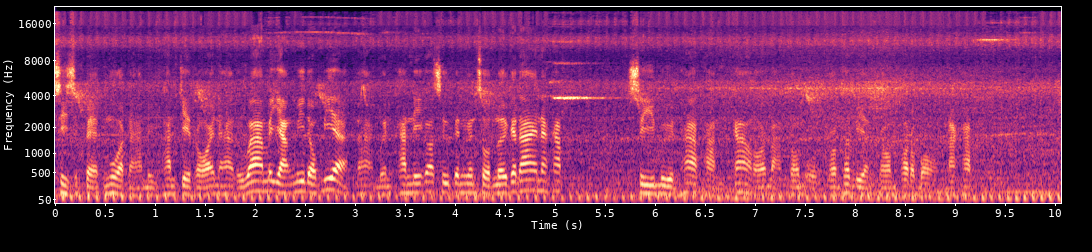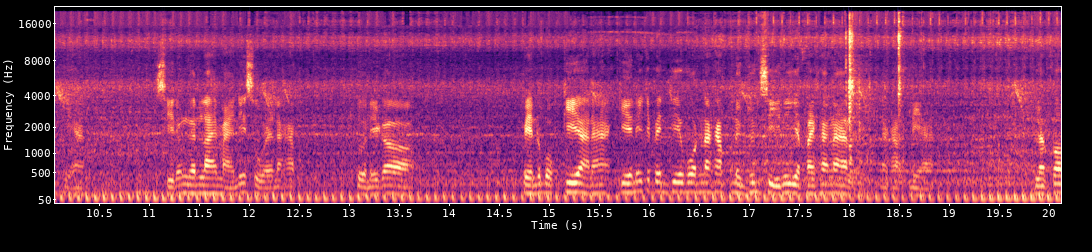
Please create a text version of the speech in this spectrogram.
48 งวดนะฮะ1,700 นะฮะหรือว่าไม่อยากมีดอกเบี้ยนะฮะเหมือนคันนี้ก็ซื้อเป็นเงินสดเลยก็ได้นะครับ 45,900 บาทพร้อมโอนพร้อมทะเบียนพร้อมพรบนะครับนี่ฮะสีน้ำเงินลายใหม่นี่สวยนะครับ ตัวนี้ก็เป็นระบบเกียร์นะฮะเกียร์นี้จะเป็นเกียร์วนนะครับ1ถึง4นี่อย่าไปข้างหน้าเลยนะครับนี่ฮะแล้วก็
